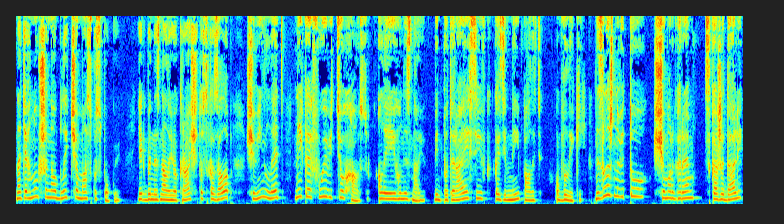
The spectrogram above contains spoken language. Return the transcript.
натягнувши на обличчя маску спокою. Якби не знала його краще, то сказала б, що він ледь не кайфує від цього хаосу, але я його не знаю. Він потирає свій вказівний палець об великий. Незалежно від того, що Марк Грем скаже далі,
